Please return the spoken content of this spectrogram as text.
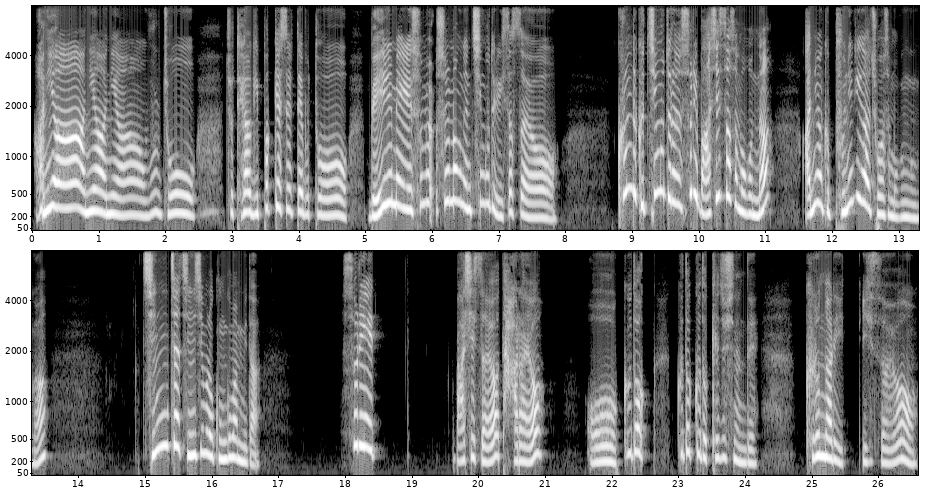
아니야, 아니야, 아니야. 우리 저, 저 대학 입학했을 때부터 매일매일 술, 술 먹는 친구들이 있었어요. 그런데 그 친구들은 술이 맛있어서 먹었나? 아니면 그 분위기가 좋아서 먹은 건가? 진짜 진심으로 궁금합니다. 술이 맛있어요? 달아요? 어, 끄덕, 끄덕끄덕 해주시는데, 그런 날이 있어요.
